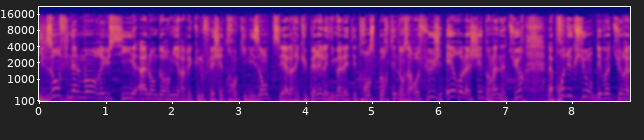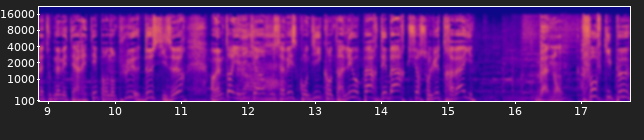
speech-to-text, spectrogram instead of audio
Ils ont finalement réussi à l'endormir avec une fléchette tranquillisante et à le récupérer. L'animal a été transporté dans un refuge et relâché dans la nature. La production des voitures, elle a tout de même été arrêtée pendant plus de 6 heures. En même temps, Yannick, hein, vous savez ce qu'on dit quand un léopard débarque sur son lieu de travail? Bah non. Fauve qui peut.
